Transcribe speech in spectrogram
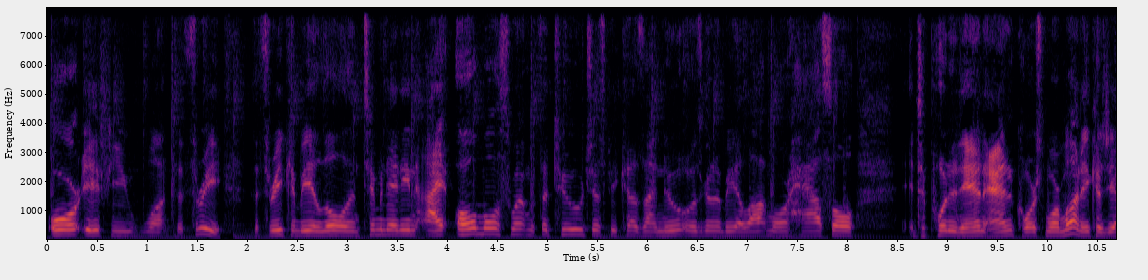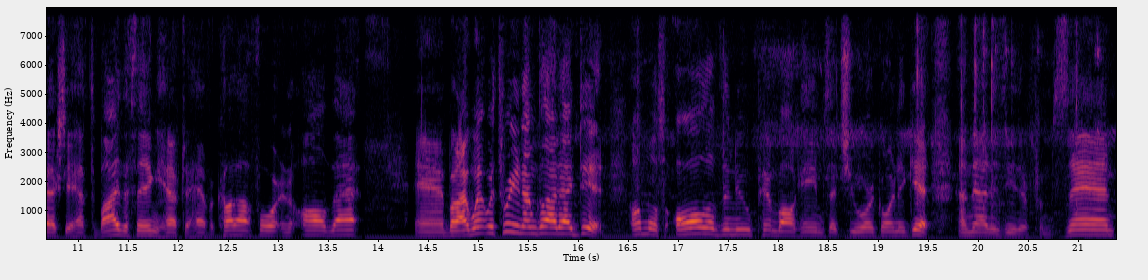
or if you want the three. The three can be a little intimidating. I almost went with the two just because I knew it was gonna be a lot more hassle to put it in and of course more money because you actually have to buy the thing, you have to have a cutout for it and all that. And, but I went with three and I'm glad I did. Almost all of the new pinball games that you are going to get, and that is either from Zen,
